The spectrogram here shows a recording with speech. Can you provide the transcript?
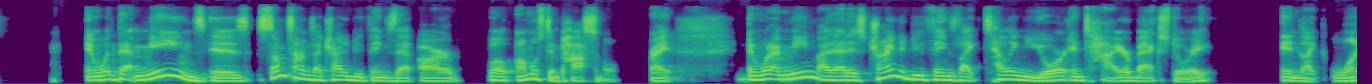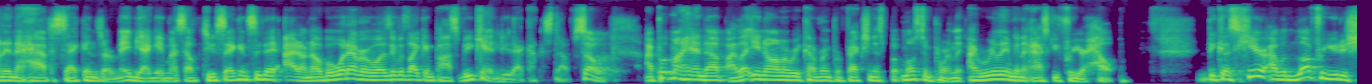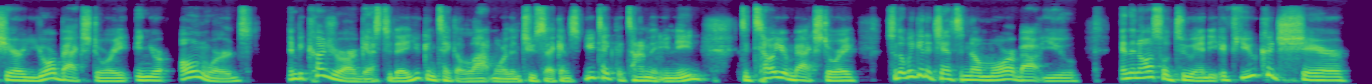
And what that means is sometimes I try to do things that are, well, almost impossible right? And what I mean by that is trying to do things like telling your entire backstory in like one and a half seconds, or maybe I gave myself two seconds today. I don't know, but whatever it was, it was like impossible. You can't do that kind of stuff. So I put my hand up. I let you know I'm a recovering perfectionist, but most importantly, I really am going to ask you for your help. because here I would love for you to share your backstory in your own words. And because you're our guest today, you can take a lot more than two seconds. You take the time that you need to tell your backstory so that we get a chance to know more about you. And then also, too, Andy, if you could share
